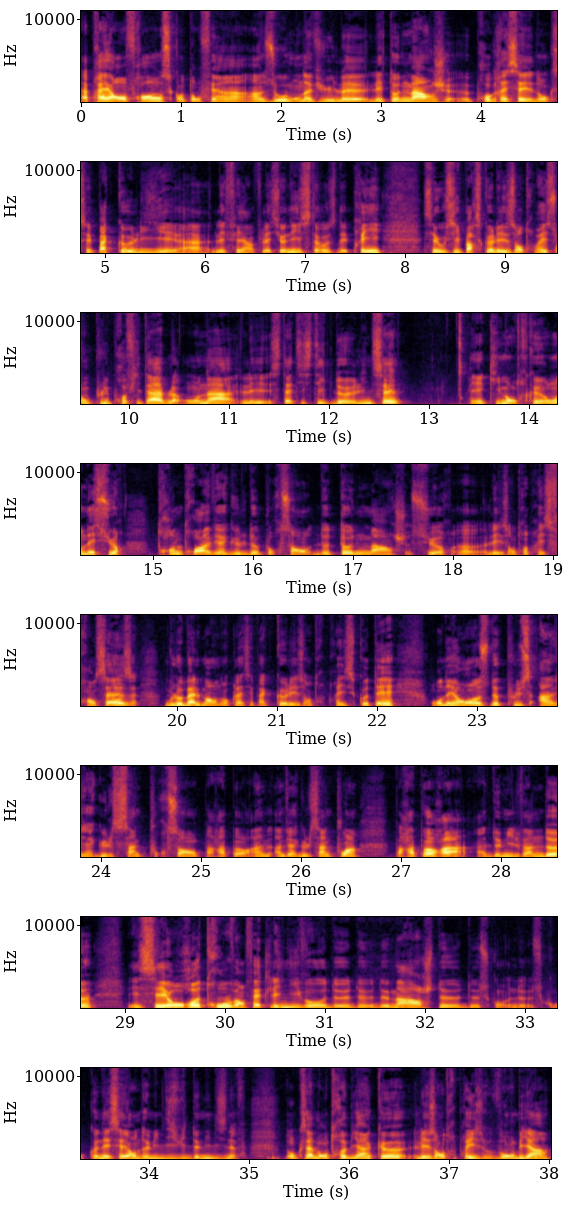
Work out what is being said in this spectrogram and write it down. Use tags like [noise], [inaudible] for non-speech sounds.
Après, en France, quand on fait un, zoom, on a vu les taux de marge progresser. Donc ce n'est pas que lié à l'effet inflationniste, à hausse des prix, c'est aussi parce que les entreprises sont plus profitables. On a les statistiques de l'INSEE qui montrent qu'on est sur 33,2% de taux de marge sur euh, les entreprises françaises, globalement. Donc là, ce n'est pas que les entreprises cotées. On est en hausse de plus 1,5% par rapport, 1,5 points par rapport à, 2022. Et on retrouve en fait les niveaux de, marge de ce qu'on connaissait en 2018-2019. Donc ça montre bien que les entreprises vont bien.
